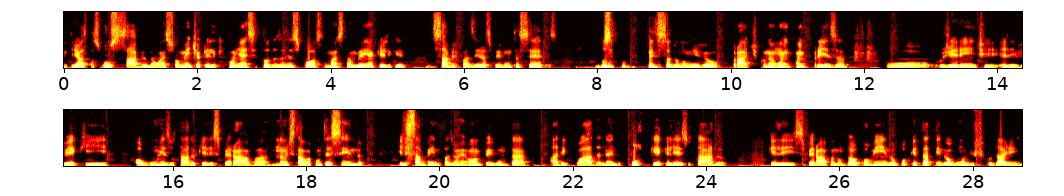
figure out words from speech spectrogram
entre aspas, o sábio não é somente aquele que conhece todas as respostas, mas também aquele que sabe fazer as perguntas certas. Você pensando num nível prático, né? Uma, uma empresa, o, o gerente ele vê que algum resultado que ele esperava não estava acontecendo. Ele sabendo fazer uma, uma pergunta adequada, né, do porquê aquele resultado que ele esperava não está ocorrendo ou porque está tendo alguma dificuldade em,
